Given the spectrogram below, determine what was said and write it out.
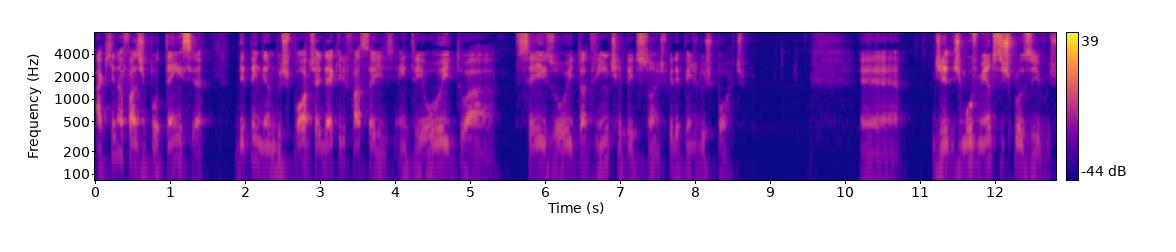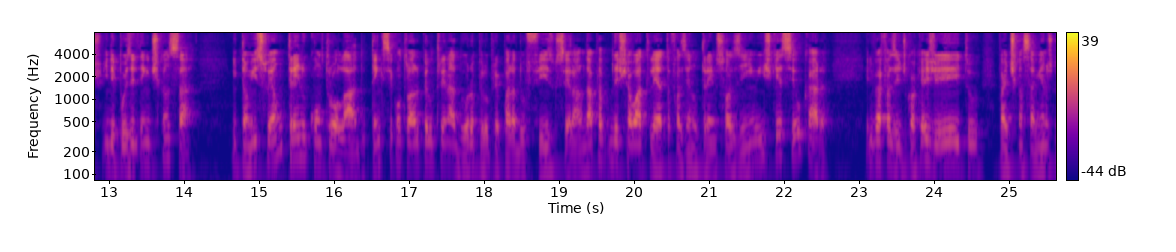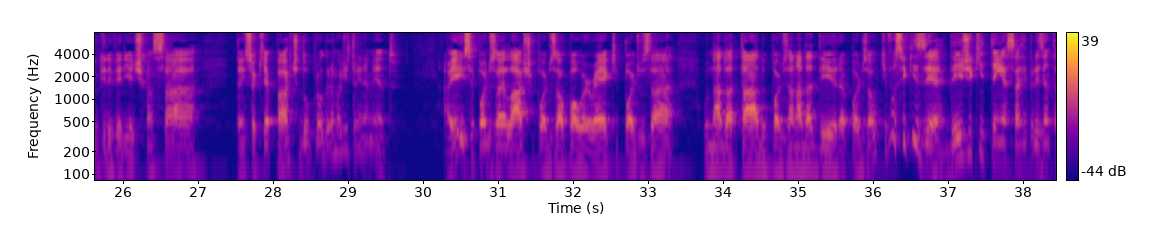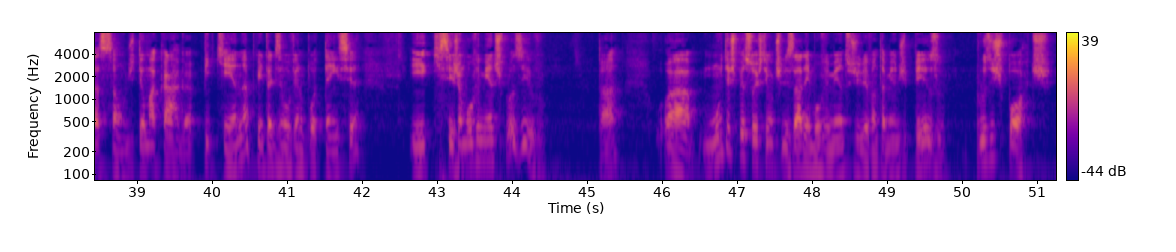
Aqui na fase de potência, dependendo do esporte, a ideia é que ele faça entre 8 a 6, 8 a 20 repetições, porque depende do esporte. É, de, de movimentos explosivos. E depois ele tem que descansar. Então isso é um treino controlado, tem que ser controlado pelo treinador ou pelo preparador físico, sei lá. Não dá para deixar o atleta fazendo o treino sozinho e esquecer o cara. Ele vai fazer de qualquer jeito, vai descansar menos do que deveria descansar. Então isso aqui é parte do programa de treinamento. Aí você pode usar elástico, pode usar o power rack, pode usar o nado atado, pode usar nadadeira, pode usar o que você quiser, desde que tenha essa representação de ter uma carga pequena, porque a gente está desenvolvendo potência, e que seja movimento explosivo. Tá? Ah, muitas pessoas têm utilizado aí movimentos de levantamento de peso para os esportes.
